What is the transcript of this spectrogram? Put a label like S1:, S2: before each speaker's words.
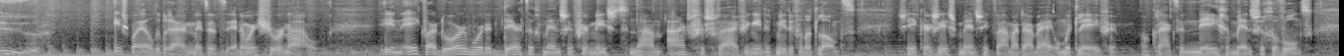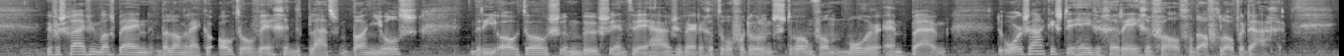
S1: uur.
S2: Ismaël de Bruin met het NOS Journaal. In Ecuador worden 30 mensen vermist na een aardverschuiving in het midden van het land. Zeker zes mensen kwamen daarbij om het leven. Ook raakten negen mensen gewond. De verschuiving was bij een belangrijke autoweg in de plaats Banjos. Drie auto's, een bus en twee huizen werden getroffen door een stroom van modder en puin. De oorzaak is de hevige regenval van de afgelopen dagen.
